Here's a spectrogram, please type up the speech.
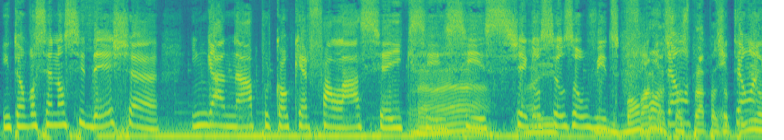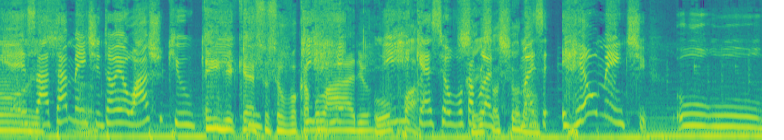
Então você não se deixa enganar por qualquer falácia aí que se- Ah, se, chega aos aí seus ouvidos. Bom Forma ponto. suas próprias então, opiniões. Exatamente. Então eu acho que o que, Enriquece que- o seu vocabulário. re- Opa, enriquece o vocabulário. Mas realmente o,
